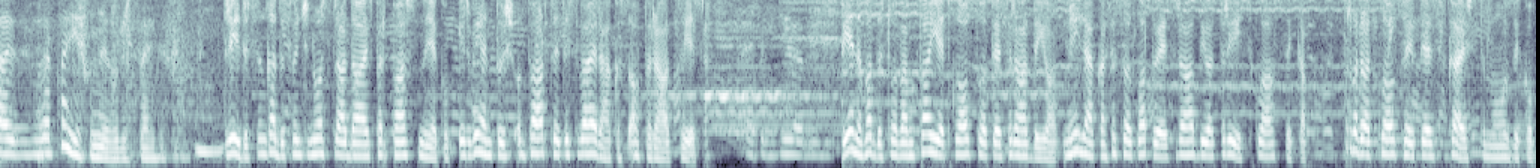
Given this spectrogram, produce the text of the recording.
ar pavismu nevaru iztaigāt. 30 gadus viņš nostrādājis par pasnieku, ir vientuļš un pārcietis vairākas operācijas. Diena Vladislavam paiet klausoties radio. Mīļākais esot Latvijas Rādio 3 klasika. Tur varat klausīties skaistu mūziku.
